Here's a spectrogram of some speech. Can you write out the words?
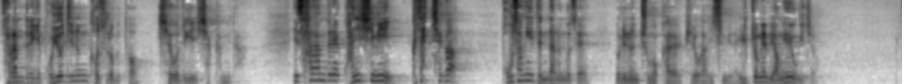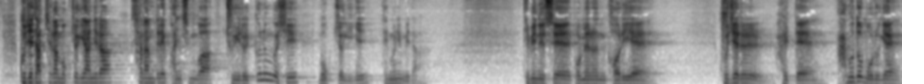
사람들에게 보여지는 것으로부터 채워지기 시작합니다. 이 사람들의 관심이 그 자체가 보상이 된다는 것에 우리는 주목할 필요가 있습니다. 일종의 명예욕이죠. 구제 자체가 목적이 아니라 사람들의 관심과 주의를 끄는 것이 목적이기 때문입니다. TV 뉴스에 보면은 거리에 구제를 할 때 아무도 모르게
